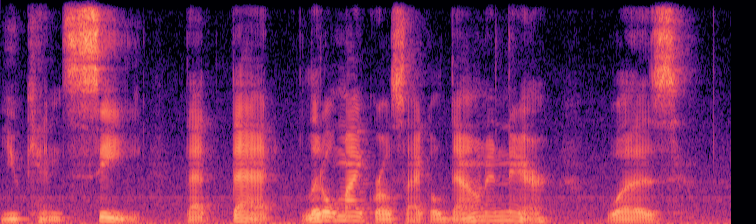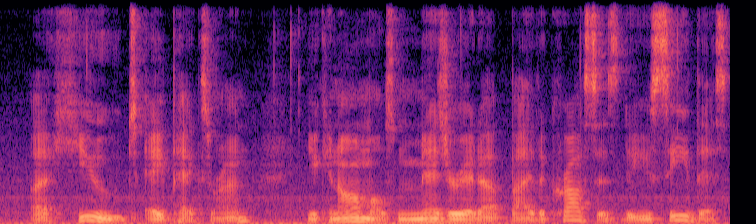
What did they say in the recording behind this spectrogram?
you can see that that little microcycle down in there was a huge apex run. You can almost measure it up by the crosses. Do you see this?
